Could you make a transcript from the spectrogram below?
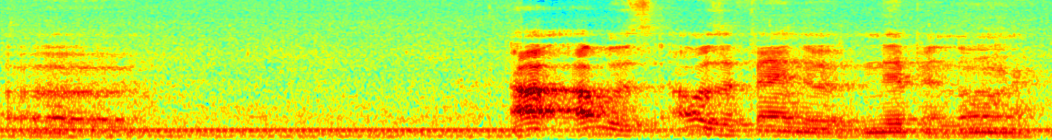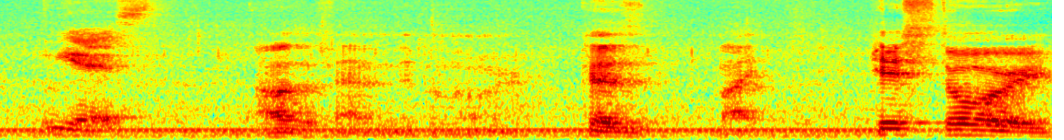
Uh, I I was I was a fan of Nip and Lauren. Yes. I was a fan of Nip and Lauren because like his story,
